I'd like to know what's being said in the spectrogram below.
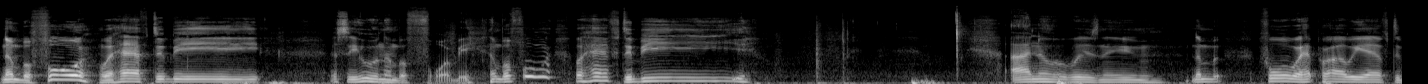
number four would have to be. Let's see who will number four be. Number four will have to be. I know what his name. Number four would probably have to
